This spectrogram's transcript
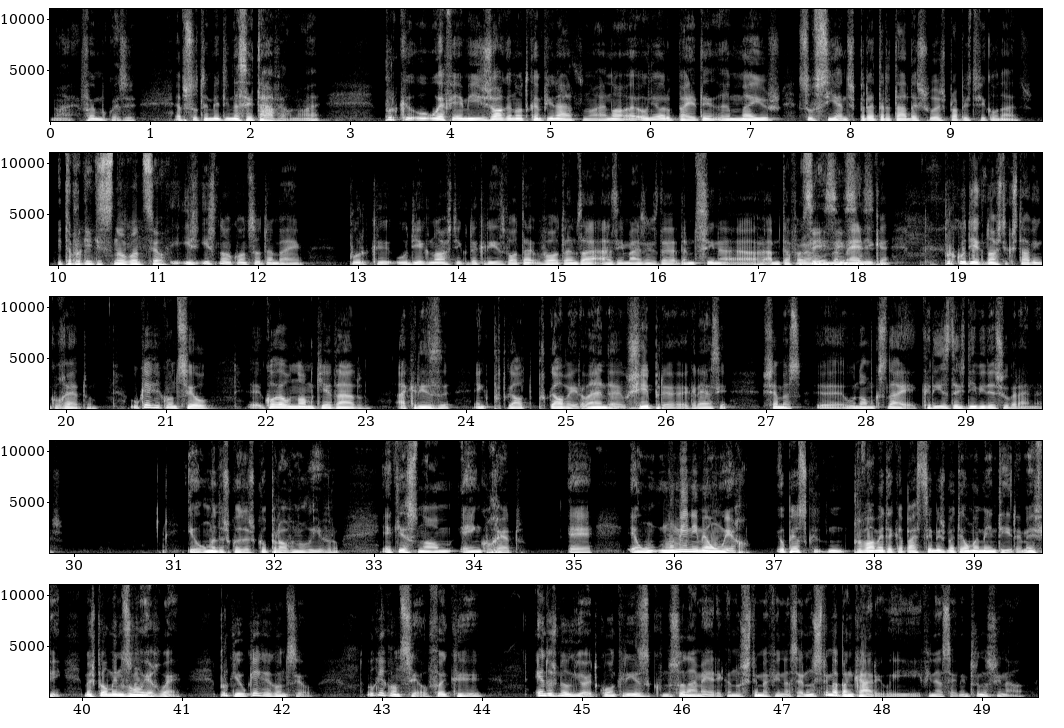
Não é? Foi uma coisa absolutamente inaceitável, não é? Porque o FMI joga noutro campeonato, não é? A União Europeia tem meios suficientes para tratar das suas próprias dificuldades. Então porquê que isso não aconteceu? Isso não aconteceu também porque o diagnóstico da crise, voltamos às imagens da, da medicina, à, metáfora sim, sim, médica, sim, porque o diagnóstico estava incorreto. O que é que aconteceu eh, qual é o nome que é dado à crise em que Portugal, Portugal a Irlanda, o Chipre, a Grécia, chama-se, uh, o nome que se dá é crise das dívidas soberanas. Eu, uma das coisas que eu provo no livro é que esse nome é incorreto. É, é um, no mínimo é um erro. Eu penso que hum, provavelmente é capaz de ser mesmo até uma mentira, mas enfim, mas pelo menos um erro é. Porquê? O que é que aconteceu? O que aconteceu foi que, em 2008, com a crise que começou na América, no sistema financeiro, no sistema bancário e financeiro internacional, eh,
